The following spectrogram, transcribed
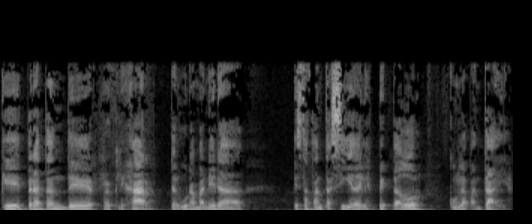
que tratan de reflejar de alguna manera esta fantasía del espectador con la pantalla.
